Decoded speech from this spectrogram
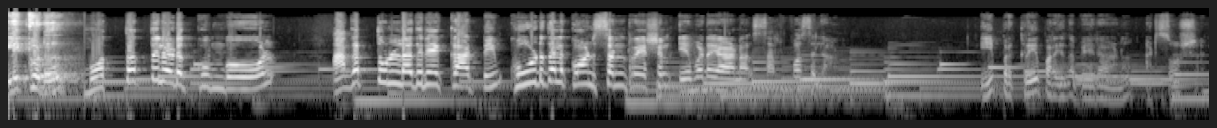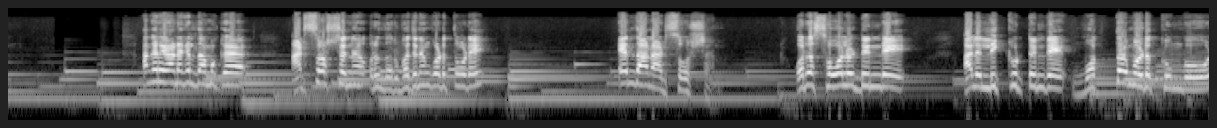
ലിക്വിഡ് മൊത്തത്തിലെടുക്കുമ്പോൾ അകത്തുള്ളതിനെക്കാട്ടിയും കൂടുതൽ കോൺസെൻട്രേഷൻ എവിടെയാണ്? സർഫസിലാണ് ഈ പ്രക്രിയ പറയുന്ന പേരാണ് അഡ്സോഷൻ അങ്ങനെയാണെങ്കിൽ നമുക്ക് അഡ്സോഷന് ഒരു നിർവചനം കൊടുത്തൂടെ? എന്താണ് അഡ്സോഷൻ ഒരു സോളിഡിന്റെ അല്ലെ ലിക്വിഡിന്റെ മൊത്തം എടുക്കുമ്പോൾ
